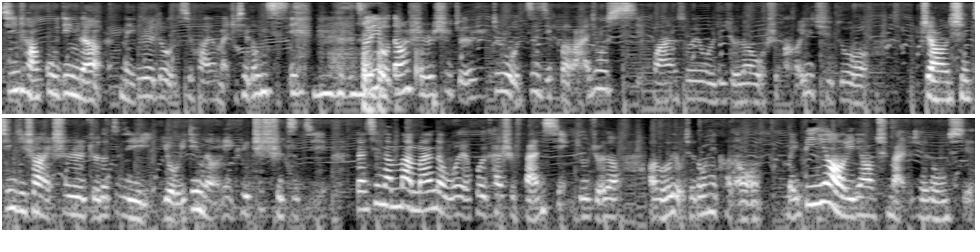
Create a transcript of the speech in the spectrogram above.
经常固定的每个月都有计划要买这些东西，所以我当时是觉得就是我自己本来就喜欢，所以我就觉得我是可以去做。这样是经济上也是觉得自己有一定能力可以支持自己，但现在慢慢的我也会开始反省，就觉得呃我有些东西可能没必要一定要去买这些东西，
